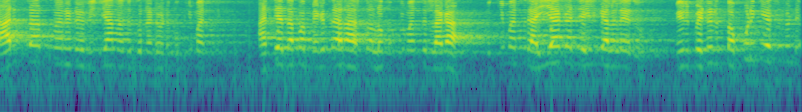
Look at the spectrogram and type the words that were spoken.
చారిత్రాత్మకమైనటువంటి విజయాన్ని అందుకున్నటువంటి ముఖ్యమంత్రి. అంతే తప్ప మిగతా రాష్ట్రాల్లో ముఖ్యమంత్రి లాగా ముఖ్యమంత్రి అయ్యాక జైలుకి వెళ్ళలేదు. మీరు పెట్టిన తప్పుడు కేసు నుండి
